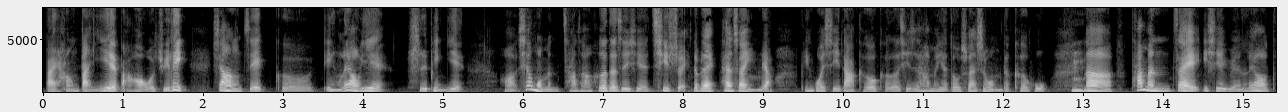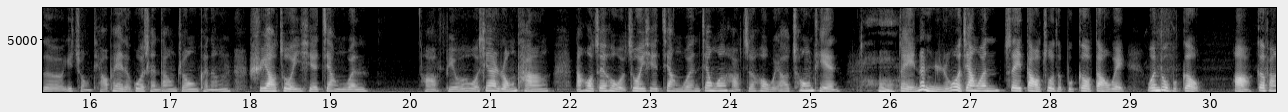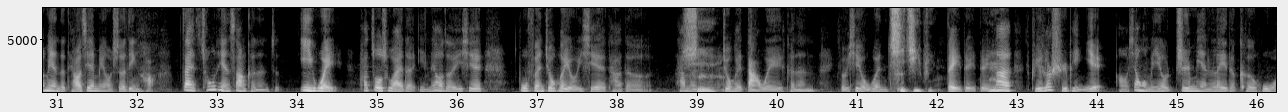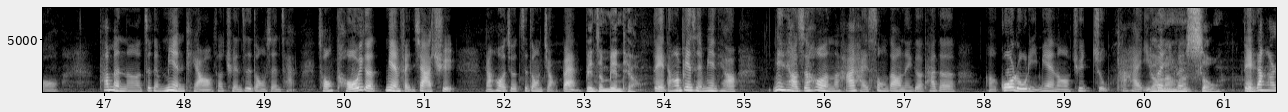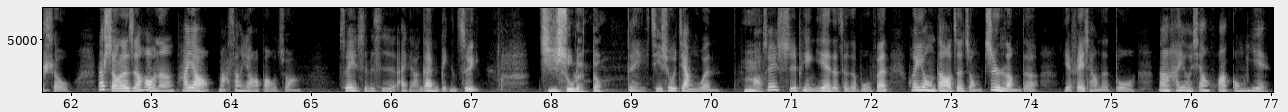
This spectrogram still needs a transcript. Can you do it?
百行百业吧。哈、我举例，像这个饮料业、食品业，好、像我们常常喝的这些汽水，对不对？碳酸饮料，苹果西打、可口可乐，其实他们也都算是我们的客户。那他们在一些原料的一种调配的过程当中，可能需要做一些降温。好，比如我现在溶糖，然后最后我做一些降温，降温好之后我要充填，哦，对，那你如果降温这一道做的不够到位，温度不够啊，各方面的条件没有设定好，在充填上可能就异味，它做出来的饮料的一些部分就会有一些它的，他们就会打为可能有一些有问题。刺激品，对对对，嗯。那比如说食品业啊，像我们也有制面类的客户哦，他们呢这个面条它全自动生产，从投一个面粉下去，然后就自动搅拌，变成面条，对，然后变成面条，面条之后呢，它还送到那个它的呃锅炉里面哦去煮，它还一份一份熟。对，让它熟。那熟了之后呢，它要马上要包装，所以是不是爱给它干冰最？急速冷冻，对，急速降温。嗯好、所以食品业的这个部分会用到这种制冷的也非常的多。那还有像化工业，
